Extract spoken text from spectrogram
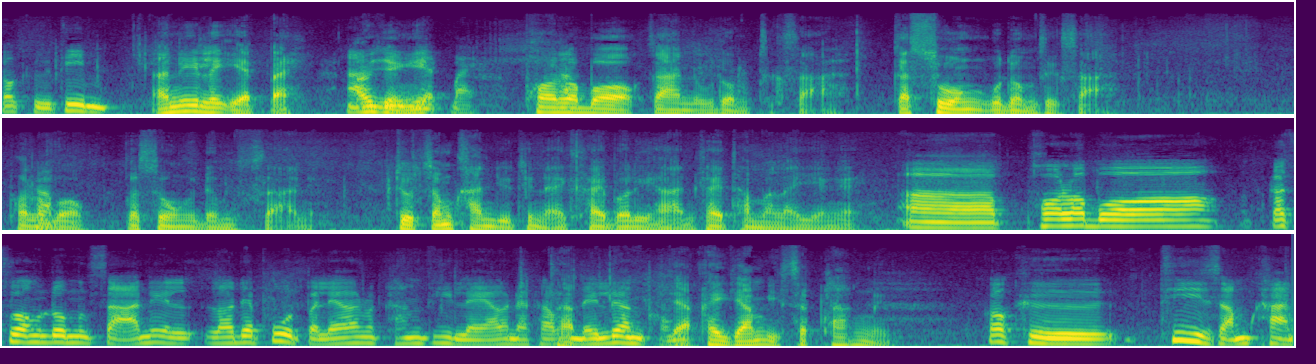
ก็คือที่ อันนี้ละเอียดไป เอาอย่างนี้นี้ไป พรบการอุดมศึกษา กระทรวงอุดมศึกษาพรบกระทรวงอุดมศึกษาเนี่ยจุดสำคัญอยู่ที่ไหนใครบริหารใครทำอะไรยังไงเอ่อพรบกระทรวงอุดมศึกษานี่เราได้พูดไปแล้วครั้งที่แล้วนะครับครับในเรื่องของอยากให้ย้ำอีกสักครั้งหนึ่งก็คือที่สำคัญ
